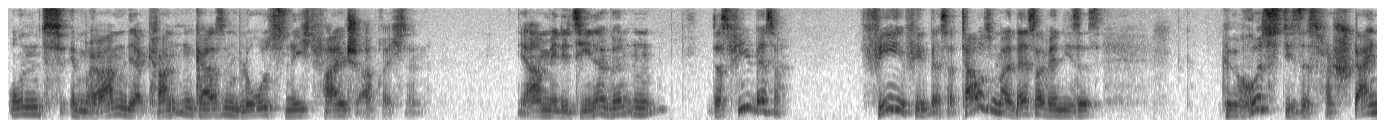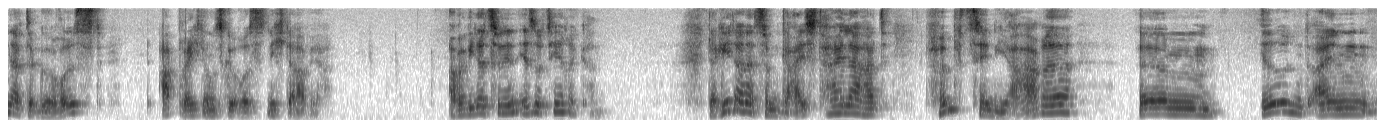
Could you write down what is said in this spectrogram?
und im Rahmen der Krankenkassen bloß nicht falsch abrechnen. Die armen Mediziner könnten das viel besser. Viel, viel besser. Tausendmal besser, wenn dieses Gerüst, dieses versteinerte Gerüst, Abrechnungsgerüst nicht da wäre. Aber wieder zu den Esoterikern. Da geht einer zum Geistheiler, hat 15 Jahre ähm, irgendein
